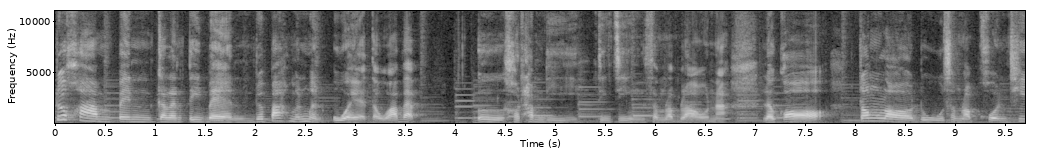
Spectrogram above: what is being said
ด้วยความเป็นการันตีแบรนด์ด้วยปะมันเหมือนอวยอะแต่ว่าแบบเออเขาทำดีจริงๆสำหรับเรานะ แล้วก็ต้องรอดูสำหรับคนที่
